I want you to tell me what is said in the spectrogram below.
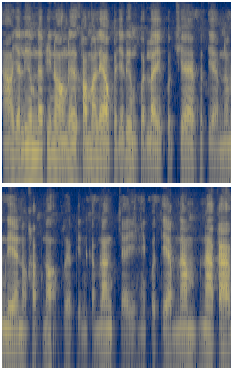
เอาอย่าลืมนะพี่น้องเด้อเข้ามาแล้วก็อย่าลืมกดไลค์กดแชร์โปรแตมน้ำแดงเนาะครับเนาะเพื่อเป็นกำลังใจให้โปรแตมนำนากาม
